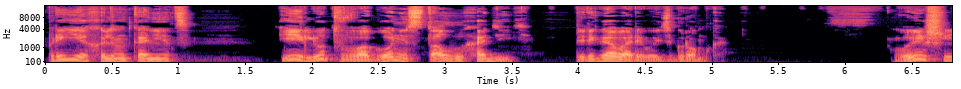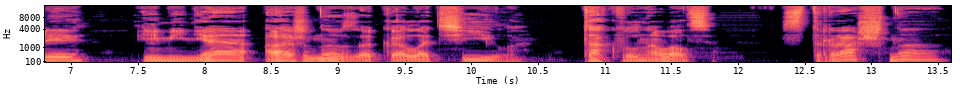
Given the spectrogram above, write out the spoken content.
Приехали, наконец. И Люд в вагоне стал выходить, переговариваясь громко. Вышли, и меня аж на заколотило. Так волновался. Страшно.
